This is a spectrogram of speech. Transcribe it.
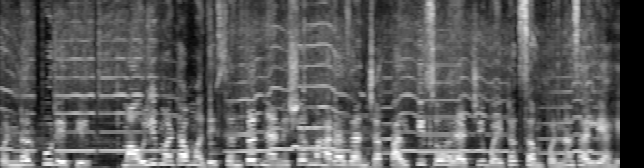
पंढरपूर येथील माऊली मठामध्ये संत ज्ञानेश्वर महाराजांच्या पालखी सोहळ्याची बैठक संपन्न झाली आहे.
